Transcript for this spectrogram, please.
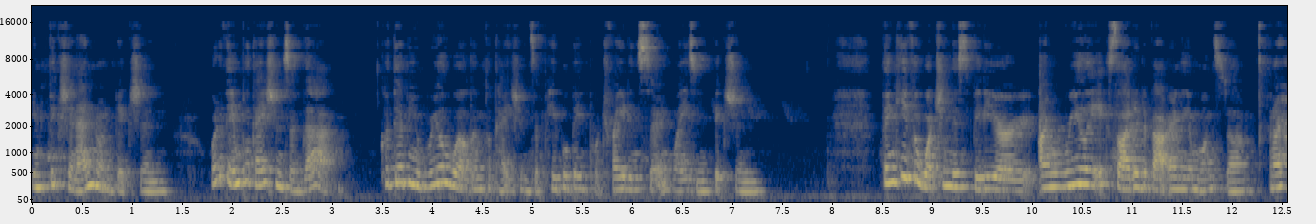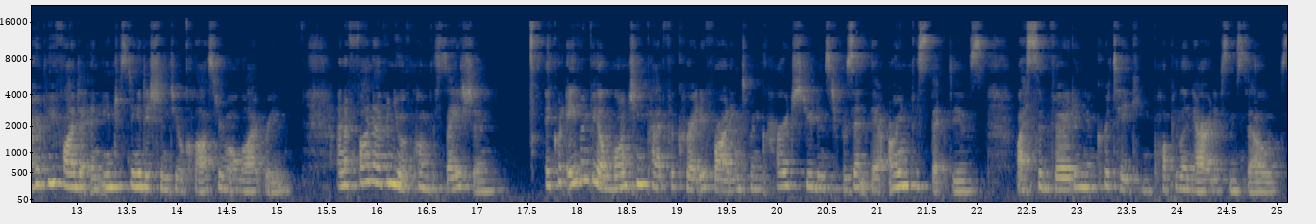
in fiction and non-fiction? What are the implications of that? Could there be real world implications of people being portrayed in certain ways in fiction? Thank you for watching this video. I'm really excited about Only a Monster, and I hope you find it an interesting addition to your classroom or library, and a fun avenue of conversation. It could even be a launching pad for creative writing to encourage students to present their own perspectives by subverting and critiquing popular narratives themselves.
